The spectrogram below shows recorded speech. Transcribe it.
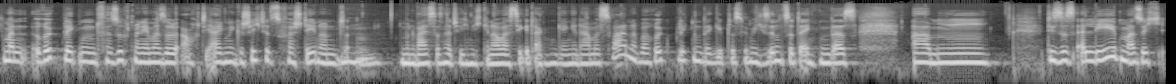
ich meine, rückblickend versucht man immer so auch die eigene Geschichte zu verstehen und mhm. ähm, man weiß das natürlich nicht genau, was die Gedankengänge damals waren, aber rückblickend ergibt es für mich Sinn zu denken, dass ähm, dieses Erleben, also ich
